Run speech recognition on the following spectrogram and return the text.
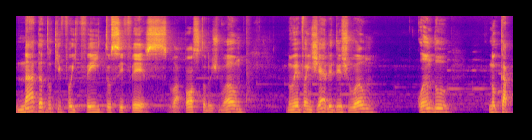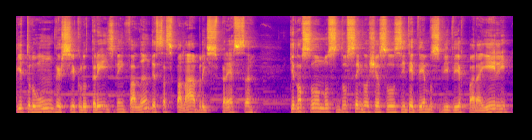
nada do que foi feito se fez. O apóstolo João, no Evangelho de João, quando no capítulo 1, versículo 3, vem falando essas palavras expressa que nós somos do Senhor Jesus e devemos viver para Ele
